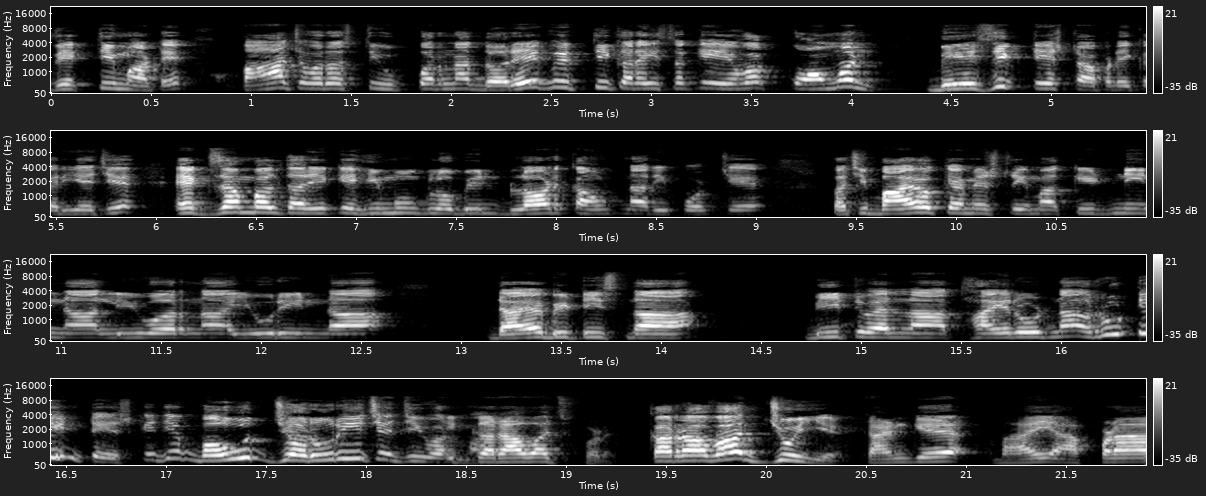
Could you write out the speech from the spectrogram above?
વ્યક્તિ માટે પાંચ વર્ષથી ઉપરના દરેક વ્યક્તિ કરાવી શકે એવા કોમન બેઝિક ટેસ્ટ આપણે કરીએ છીએ. એક્ઝામ્પલ તરીકે હિમોગ્લોબિન બ્લડ કાઉન્ટના રિપોર્ટ છે. પછી બાયોકેમિસ્ટ્રીમાં કિડનીના લીવરના યુરિનના ડાયાબિટીસના બી ટ્વેલ્વના થાઇરોઇડના રૂટીન ટેસ્ટ કે જે બહુ જ જરૂરી છે જીવન કરાવવા જ પડે. કરાવવા જ જોઈએ. કારણ કે ભાઈ આપણા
